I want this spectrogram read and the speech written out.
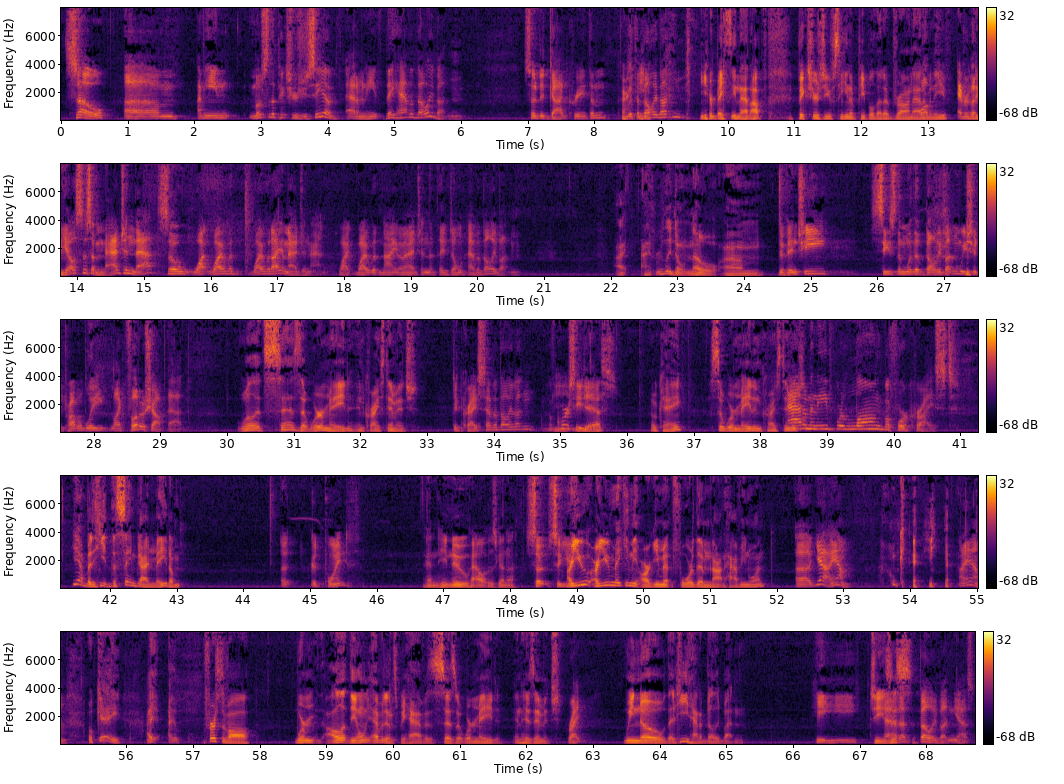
So, um, I mean, most of the pictures you see of Adam and Eve, they have a belly button. So, did God create them with a belly button? You're basing that off pictures you've seen of people that have drawn Adam Well, and Eve. Everybody else has imagined that. So, why, why would why would I imagine that? Why why wouldn't I imagine that they don't have a belly button? I, I really don't know. Um, Da Vinci sees them with a belly button. We should probably like Photoshop that. well, it says that we're made in Christ's image. Did Christ have a belly button? Of course he did. Yes. Okay, so we're made in Christ's image. Adam and Eve were long before Christ. Yeah, but he the same guy made them. Uh, good point. and he knew how it was gonna. So, so you Are you are you making the argument for them not having one? Uh, yeah, I am. Okay, I am. okay. I, I first of all, we're all the only evidence we have is says that we're made in His image. Right. We know that He had a belly button, He Jesus. had a belly button. Yes.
